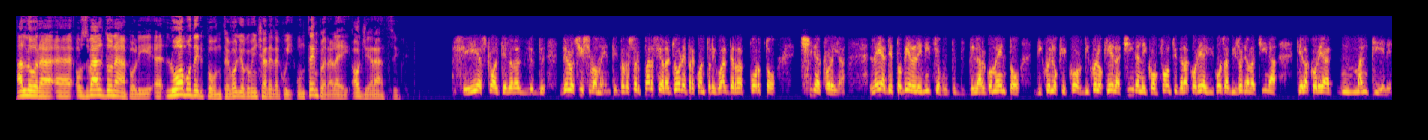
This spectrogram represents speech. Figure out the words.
Allora, eh, Osvaldo Napoli, eh, l'uomo del ponte, voglio cominciare da qui. Un tempo era lei, oggi è Razzi. Sì, ascolti, allora, velocissimamente. Il professor Parsi ha ragione per quanto riguarda il rapporto Cina-Corea. Lei ha detto bene all'inizio dell'argomento di quello, che, di quello, che, è la Cina nei confronti della Corea, di cosa ha bisogno la Cina che la Corea mantiene.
